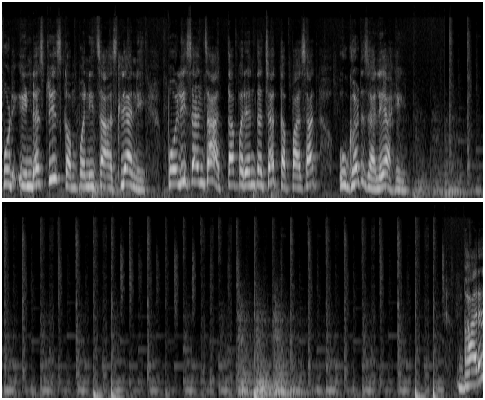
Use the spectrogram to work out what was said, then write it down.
फूड इंडस्ट्रीज कंपनीचा असल्याने पोलिसांचा आत्तापर्यंतच्या तपासात उघड झाले आहे. भारत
